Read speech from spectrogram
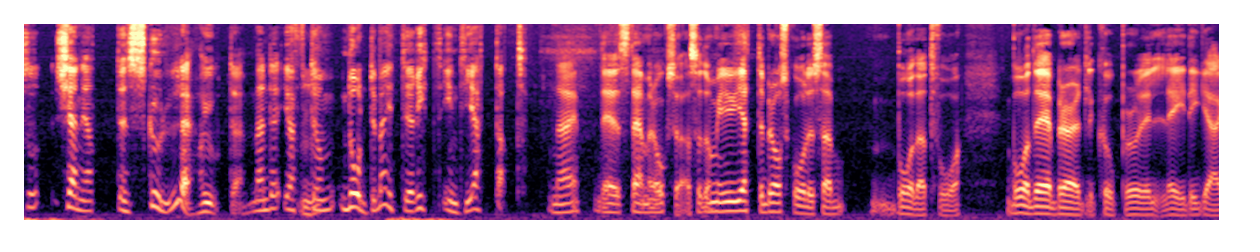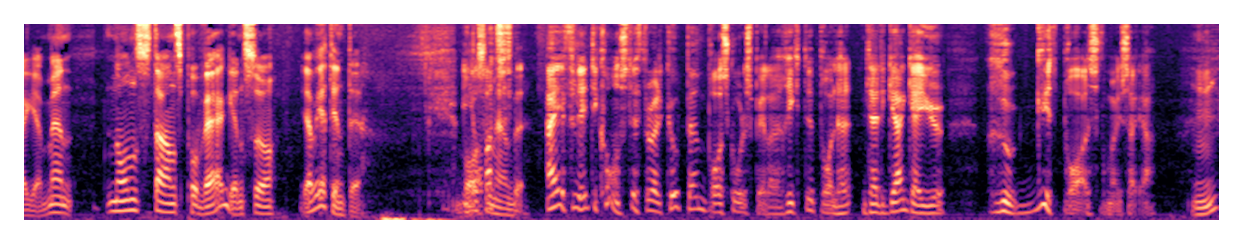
så känner jag att den skulle ha gjort det. Men det, jag, Mm. de nådde mig inte riktigt in till hjärtat. Nej, det stämmer också. Alltså de är ju jättebra skådisar båda två. Både Bradley Cooper och Lady Gaga. Men någonstans på vägen så, jag vet inte vad Jag som händer. Nej, för det är lite konstigt. För Bradley Cooper är en bra skådespelare. Riktigt bra. Lady Gaga är ju ruggigt bra, så får man ju säga. Mm.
